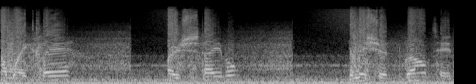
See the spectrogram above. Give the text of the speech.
Runway clear, approach stable, permission granted.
